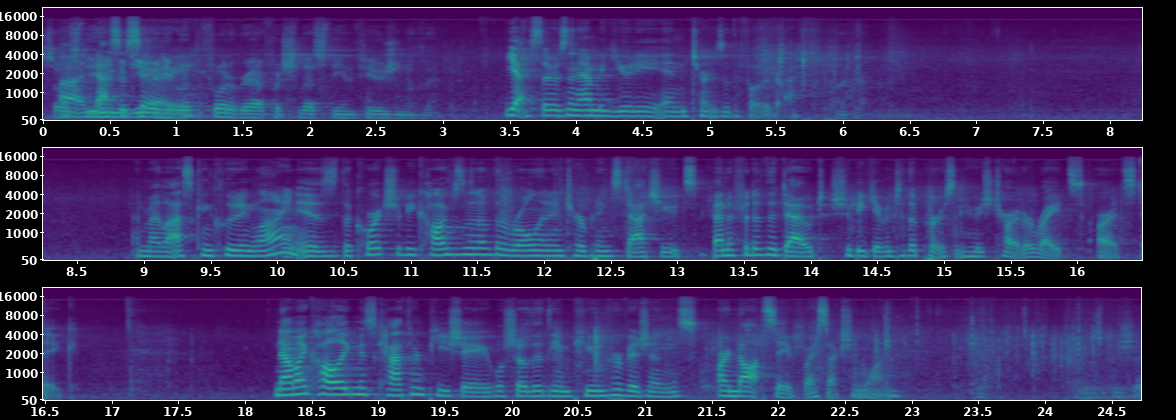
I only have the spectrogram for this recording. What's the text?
So uh, it's the necessary. ambiguity about the photograph which lets the infusion of that. Yes, there's an ambiguity in terms of the photograph. Okay. And my last concluding line is the court should be cognizant of the role in interpreting statutes. Benefit of the doubt should be given to the person whose charter rights are at stake. Now, my colleague, Ms. Kathryn Piché, will show that the impugned provisions are not saved by Section 1. Ms. Boucher?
